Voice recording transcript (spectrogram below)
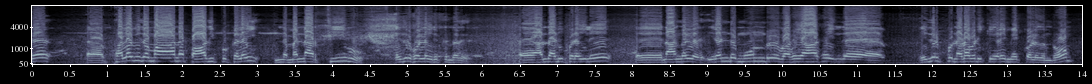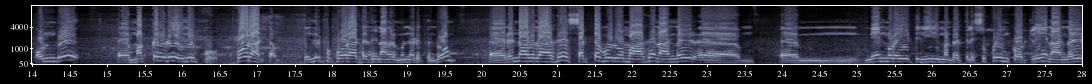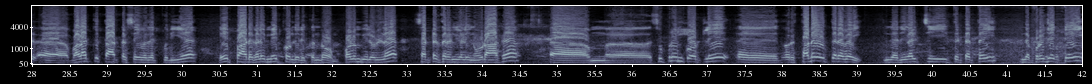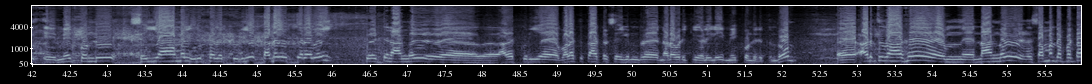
பலவிதமான பாதிப்புகளை இந்த மன்னார் தீவு எதிர்கொள்ள இருக்கின்றது. அந்த அடிப்படையிலே நாங்கள் இரண்டு மூன்று வகையாக இந்த எதிர்ப்பு நடவடிக்கைகளை மேற்கொள்கின்றோம். ஒன்று மக்களுடைய எதிர்ப்பு போராட்டம். எதிர்ப்பு போராட்டத்தை நாங்கள் முன்னெடுக்கின்றோம். இரண்டாவதாக சட்டபூர்வமாக நாங்கள் மேன்முறையீட்டு நீதிமன்றத்தில் சுப்ரீம் கோர்ட்லேயே நாங்கள் வழக்கு தாக்கல் செய்வதற்குரிய ஏற்பாடுகளை மேற்கொண்டிருக்கின்றோம். கொழும்பில் உள்ள சட்டத்திறன்களின் ஊடாக சுப்ரீம் கோர்ட்லே ஒரு தடை உத்தரவை இந்த நிகழ்ச்சி திட்டத்தை இந்த ப்ரொஜெக்டை மேற்கொண்டு செய்யாமல் இருப்பதற்குரிய தடை உத்தரவை கேட்டு நாங்கள் அதற்குரிய வழக்கு தாக்கல் செய்கின்ற நடவடிக்கைகளிலே மேற்கொண்டிருக்கின்றோம். அடுத்ததாக நாங்கள் சம்பந்தப்பட்ட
